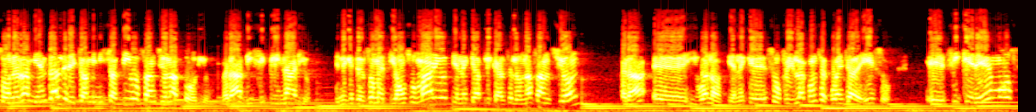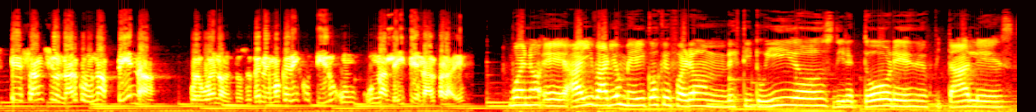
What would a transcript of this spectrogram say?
son herramientas del derecho administrativo sancionatorio, ¿verdad? Disciplinario tiene que ser sometido a un sumario, tiene que aplicársele una sanción, ¿verdad? Eh, y bueno, tiene que sufrir la consecuencia de eso. Eh, si queremos eh, sancionar con una pena, pues bueno, entonces tenemos que discutir una ley penal para eso. Bueno, hay varios médicos que fueron destituidos, directores de hospitales,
